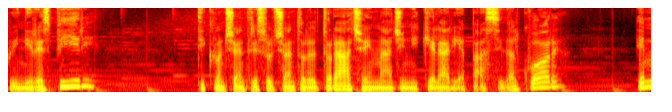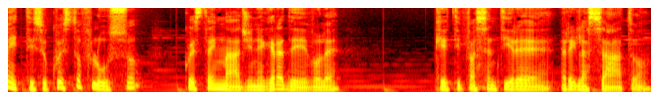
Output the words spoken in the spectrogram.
Quindi respiri, ti concentri sul centro del torace immagini che l'aria passi dal cuore e metti su questo flusso questa immagine gradevole che ti fa sentire rilassato,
